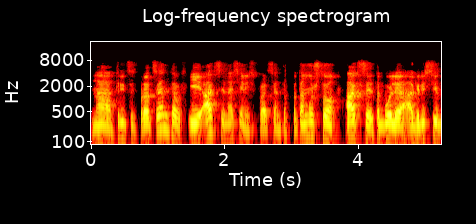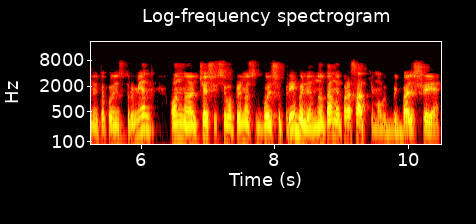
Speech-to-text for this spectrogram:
на 30% и акции на 70%, потому что акции это более агрессивный такой инструмент, он э, чаще всего приносит больше прибыли, но там и просадки могут быть большие.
